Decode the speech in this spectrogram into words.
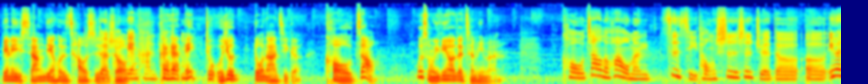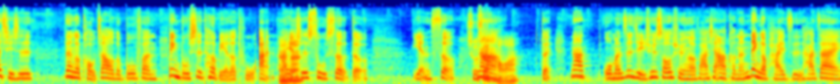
便利商店或者超市的时候，旁边看看看，哎、欸，就我就多拿几个口罩。为什么一定要在成品买口罩的话？我们自己同事是觉得，呃，因为其实那个口罩的部分并不是特别的图案，它也是素色的颜色。素色好啊。对，那我们自己去搜寻了，发现啊，可能那个牌子它在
